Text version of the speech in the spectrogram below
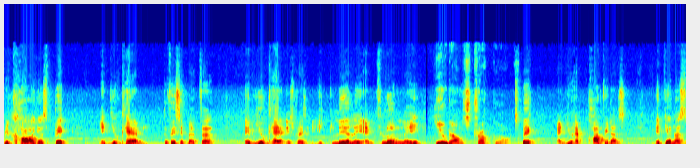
Record your speak if you can to fix it better. If you can express it clearly and fluently, you don't struggle. Speak and you have confidence. If you're not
